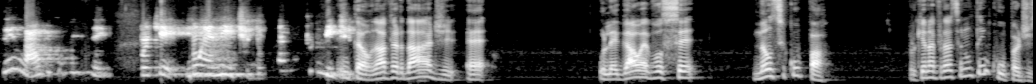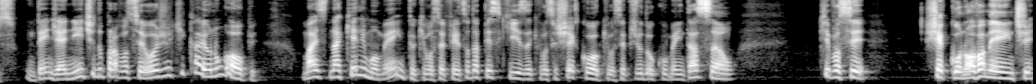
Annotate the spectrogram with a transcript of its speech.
Sei lá o que eu pensei. Porque não é nítido? É muito nítido. Então, na verdade, é, o legal é você não se culpar. Porque na verdade você não tem culpa disso, entende? É nítido para você hoje que caiu num golpe. Mas naquele momento que você fez toda a pesquisa, que você checou, que você pediu documentação, que você checou novamente,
